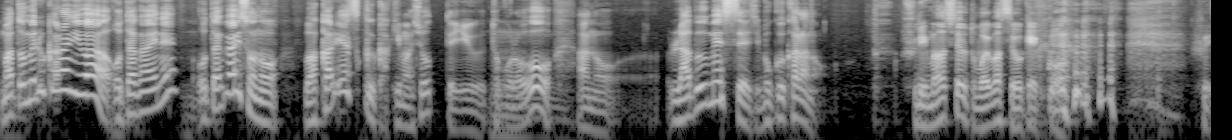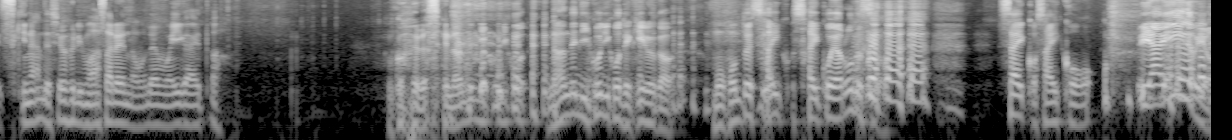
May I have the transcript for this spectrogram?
まとめるからにはお互いねお互いその分かりやすく書きましょうっていうところをあのラブメッセージ僕からの。振り回してると思いますよ結構。ふ好きなんでしょ振り回されるのもでも意外と。ごめんなさい。なんでニコニコ なんでニコニコできるかもう本当に最高最高野郎ですよ。最高最高、いやいいのよ。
